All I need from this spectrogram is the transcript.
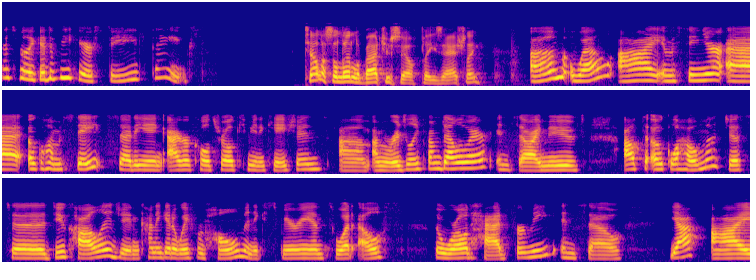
It's really good to be here, Steve. Thanks. Tell us a little about yourself, please, Ashley. Um, well, I am a senior at Oklahoma State studying agricultural communications. Um, I'm originally from Delaware, and so I moved out to Oklahoma just to do college and kind of get away from home and experience what else the world had for me. And so, yeah, I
